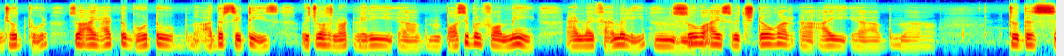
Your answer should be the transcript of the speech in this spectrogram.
Jodhpur. So I had to go to other cities which was not very possible for me and my family so I i um, uh, to this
